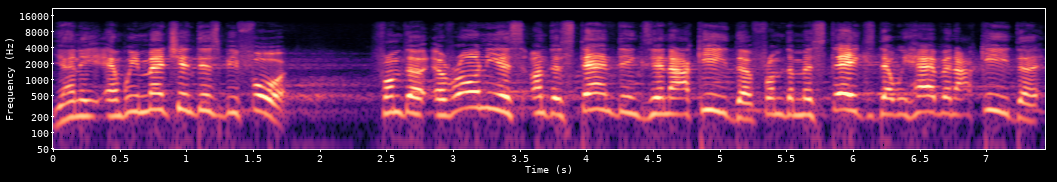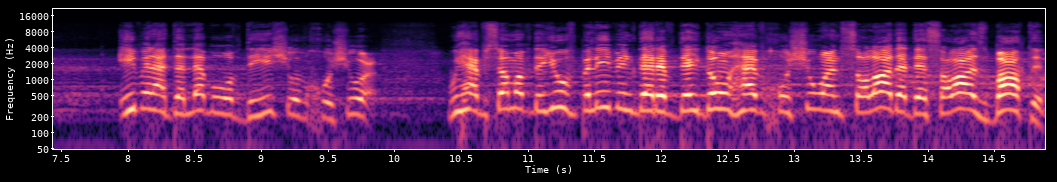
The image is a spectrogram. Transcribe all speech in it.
Yani, and we mentioned this before. From the erroneous understandings in Aqidah, from the mistakes that we have in Aqidah, even at the level of the issue of khushu'. We have some of the youth believing that if they don't have khushu' and salah, that their salah is batil.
